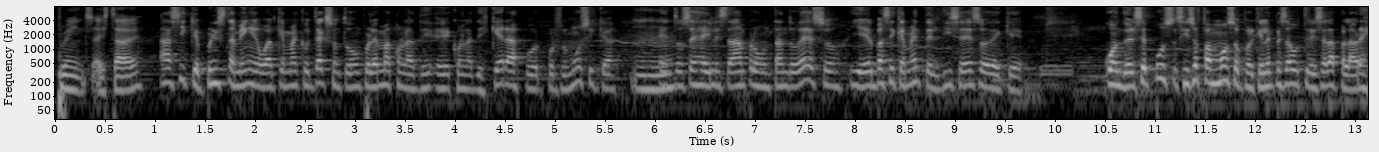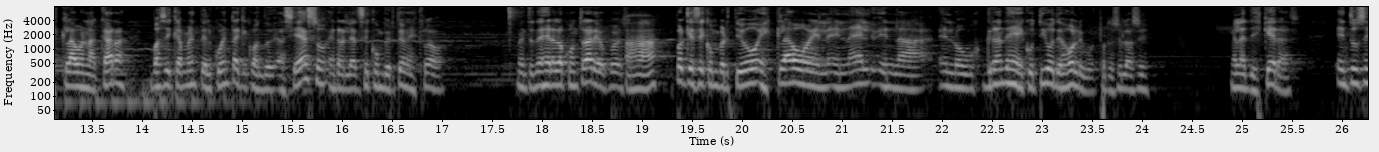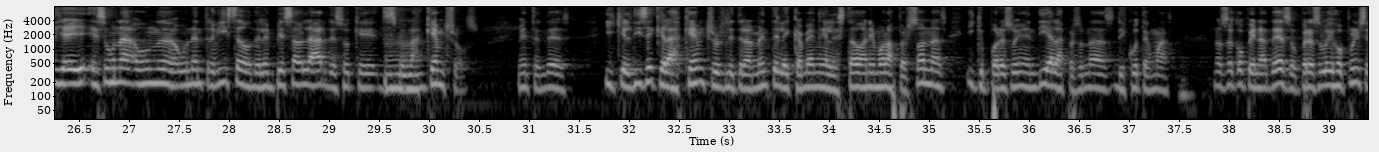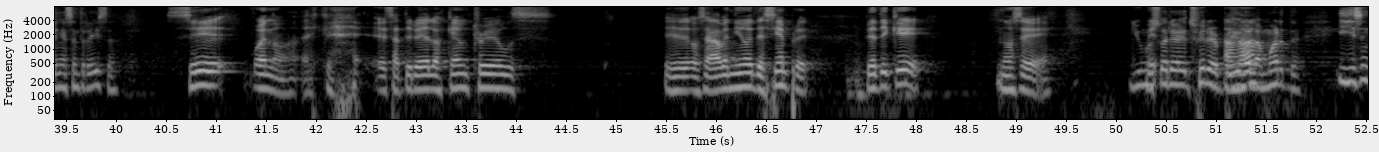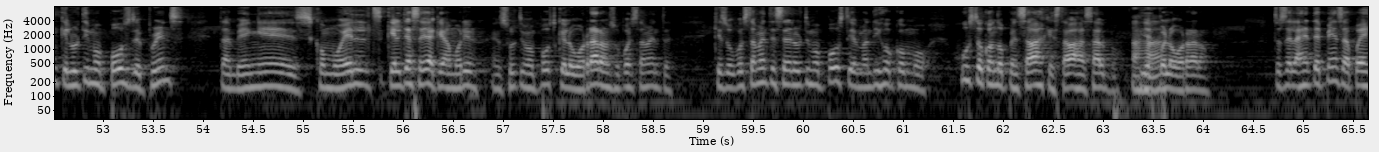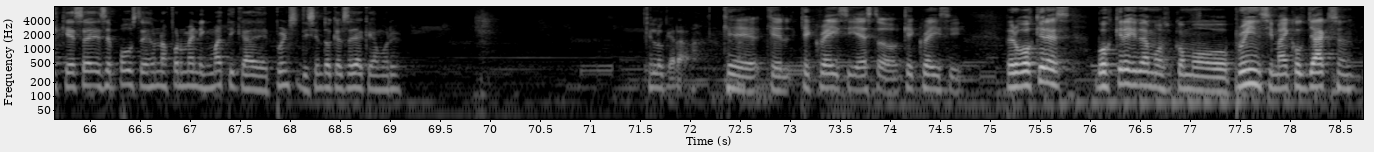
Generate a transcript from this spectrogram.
Prince, ahí está, ¿ve? Así que Prince también, igual que Michael Jackson, tuvo un problema con las, eh, con las disqueras por, por su música. Entonces ahí le estaban preguntando de eso y él básicamente él dice eso de que cuando él se puso, se hizo famoso porque él empezó a utilizar la palabra esclavo en la cara, básicamente él cuenta que cuando hacía eso en realidad se convirtió en esclavo. ¿Me entendés? Era lo contrario, pues. Ajá. Porque se convirtió esclavo en, en, la- en, la- en los grandes ejecutivos de Hollywood, por decirlo así, en las disqueras. Entonces ya es una, una, una entrevista donde él empieza a hablar de eso que de Ujú. las chemtrails, ¿me entendés? Y que él dice que las chemtrails literalmente le cambian el estado de ánimo a las personas y que por eso hoy en día las personas discuten más. No sé qué opinas de eso, pero eso lo dijo Prince en esa entrevista. Sí, bueno, es que esa teoría de los chemtrails, eh, o sea, ha venido desde siempre. Fíjate que, no sé, Y un Mi- usuario de Twitter pidió la muerte. Y dicen que el último post de Prince también es como él, que él ya sabía que iba a morir en su último post, que lo borraron supuestamente. Que supuestamente ese era el último post y el man dijo como justo cuando pensabas que estabas a salvo. Ajá. Y después lo borraron. Entonces la gente piensa pues que ese, ese post es una forma enigmática de Prince diciendo que él sabía que iba a morir. ¿Qué lo que era? qué, qué- qué crazy esto, qué crazy. Pero vos querés, vos querés, digamos, como Prince y Michael Jackson,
